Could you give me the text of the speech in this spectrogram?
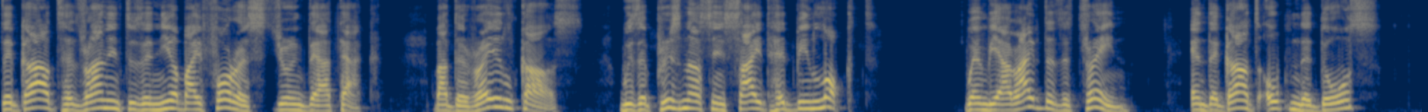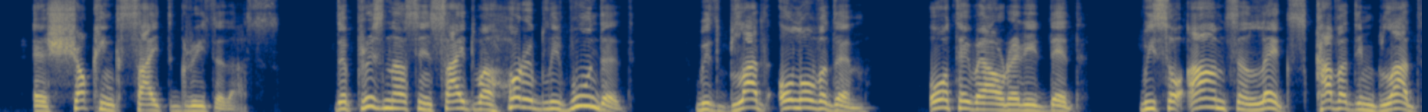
The guards had run into the nearby forest during the attack, but the rail cars with the prisoners inside had been locked. When we arrived at the train and the guards opened the doors, a shocking sight greeted us. The prisoners inside were horribly wounded, with blood all over them, or they were already dead. We saw arms and legs covered in blood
